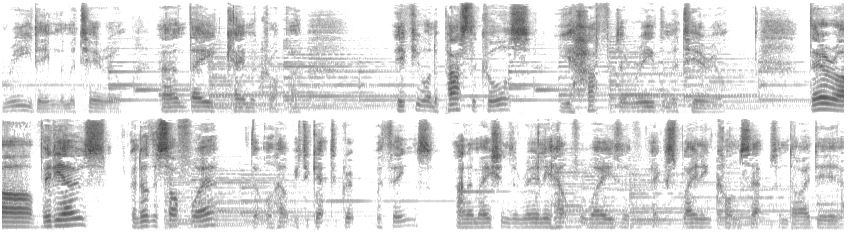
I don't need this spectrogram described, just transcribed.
reading the material and they came a cropper. If you want to pass the course you have to read the material. There are videos and other software that will help you to get to grip with things. Animations are really helpful ways of explaining concepts and ideas.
